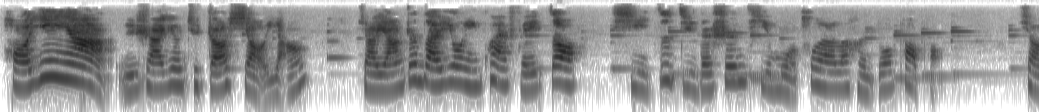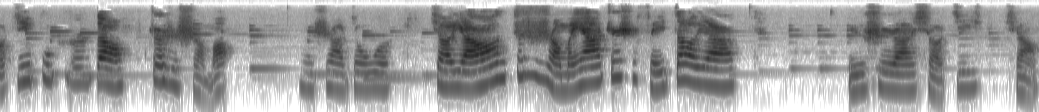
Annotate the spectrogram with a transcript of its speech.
好硬呀！于是啊，又去找小羊。小羊正在用一块肥皂洗自己的身体，抹出来了很多泡泡。小鸡不知道这是什么，于是啊就问小羊：“这是什么呀？这是肥皂呀。”于是啊，小鸡想，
